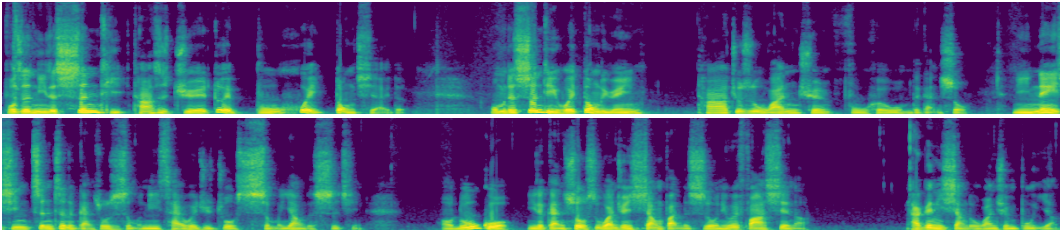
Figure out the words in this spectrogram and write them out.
否则，你的身体它是绝对不会动起来的。我们的身体会动的原因，它就是完全符合我们的感受。你内心真正的感受是什么，你才会去做什么样的事情。哦，如果你的感受是完全相反的时候，你会发现啊，它跟你想的完全不一样。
